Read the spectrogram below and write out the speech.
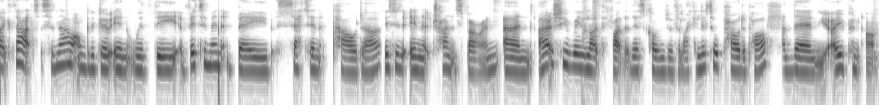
Like that. So now I'm going to go in with the Vitamin Babe Setting Powder. This is in transparent and I actually really like the fact that this comes with like a little powder puff and then you open up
